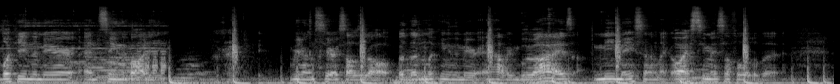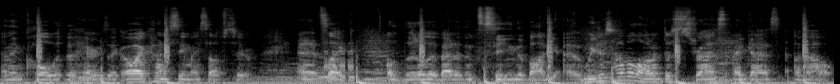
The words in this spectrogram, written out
looking in the mirror and seeing the body. Okay, we don't see ourselves at all. But then looking in the mirror and having blue eyes, me, Mason, I'm like, oh, I see myself a little bit. And then Cole with the hair, he's like, oh, I kind of see myself too. And it's like a little bit better than seeing the body. Uh, we just have a lot of distress, I guess, about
